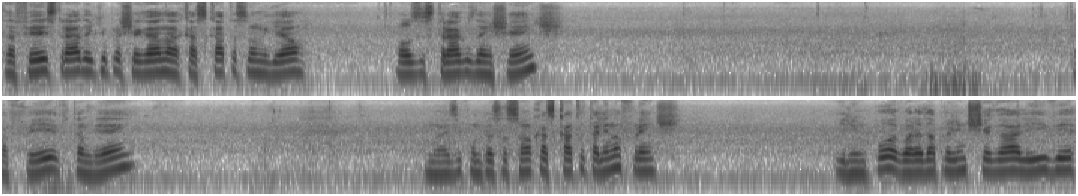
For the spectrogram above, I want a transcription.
Tá feia a estrada aqui para chegar na Cascata São Miguel. Olha os estragos da enchente. Tá feio aqui também. Mas em compensação a cascata tá ali na frente. E limpou, agora dá pra gente chegar ali e ver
